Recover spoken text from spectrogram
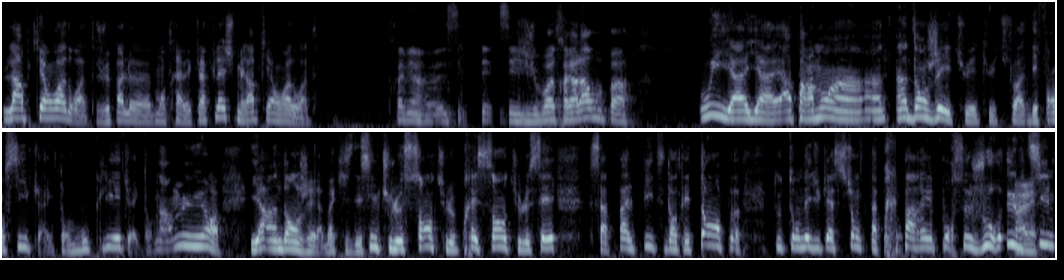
l'arbre qui est en haut à droite Je vais pas le montrer avec la flèche, mais l'arbre qui est en haut à droite. Très bien. Euh, je vois à travers l'arbre ou pas? Oui, il y a, il y a apparemment un, un- un danger. Tu es, tu, tu es défensif, tu es avec ton bouclier, tu es avec ton armure. Il y a un danger là-bas qui se dessine. Tu le sens, tu le pressens, tu le sais. Ça palpite dans tes tempes. Toute ton éducation t'a préparé pour ce jour ultime.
